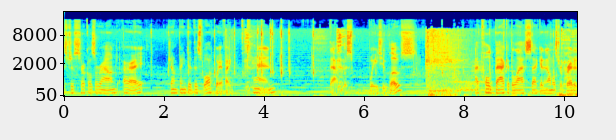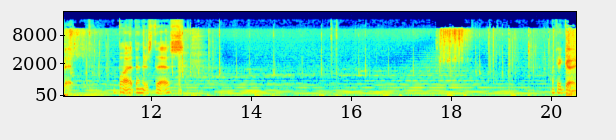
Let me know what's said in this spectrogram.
This just circles around. Alright. Jumping to this walkway if I can. That was way too close. I pulled back at the last second and almost regretted it. But then there's this. Okay, good.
